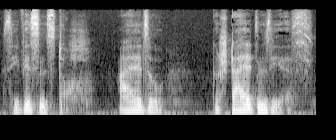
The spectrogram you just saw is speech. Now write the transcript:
Sie wissen's doch. Also gestalten Sie es.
